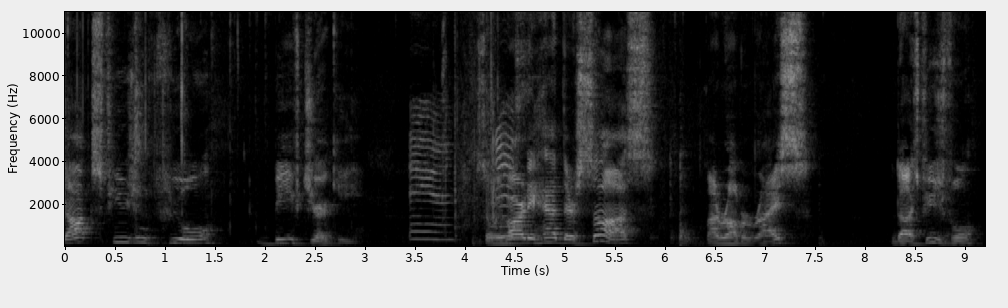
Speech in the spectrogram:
Doc's Fusion Fuel Beef Jerky. And So we've already had their sauce by Robert Rice, Doc's Fusion Fuel,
